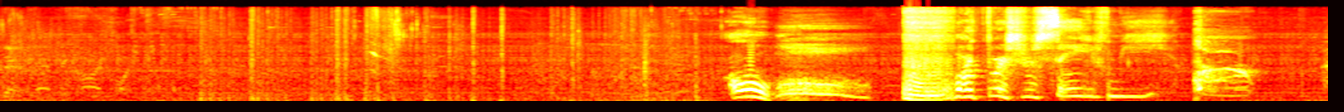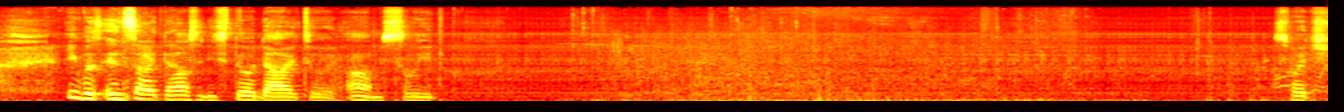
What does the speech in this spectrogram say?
dead. Oh! my Thresher saved me! he was inside the house and he still died to it. I'm sweet. Switch.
